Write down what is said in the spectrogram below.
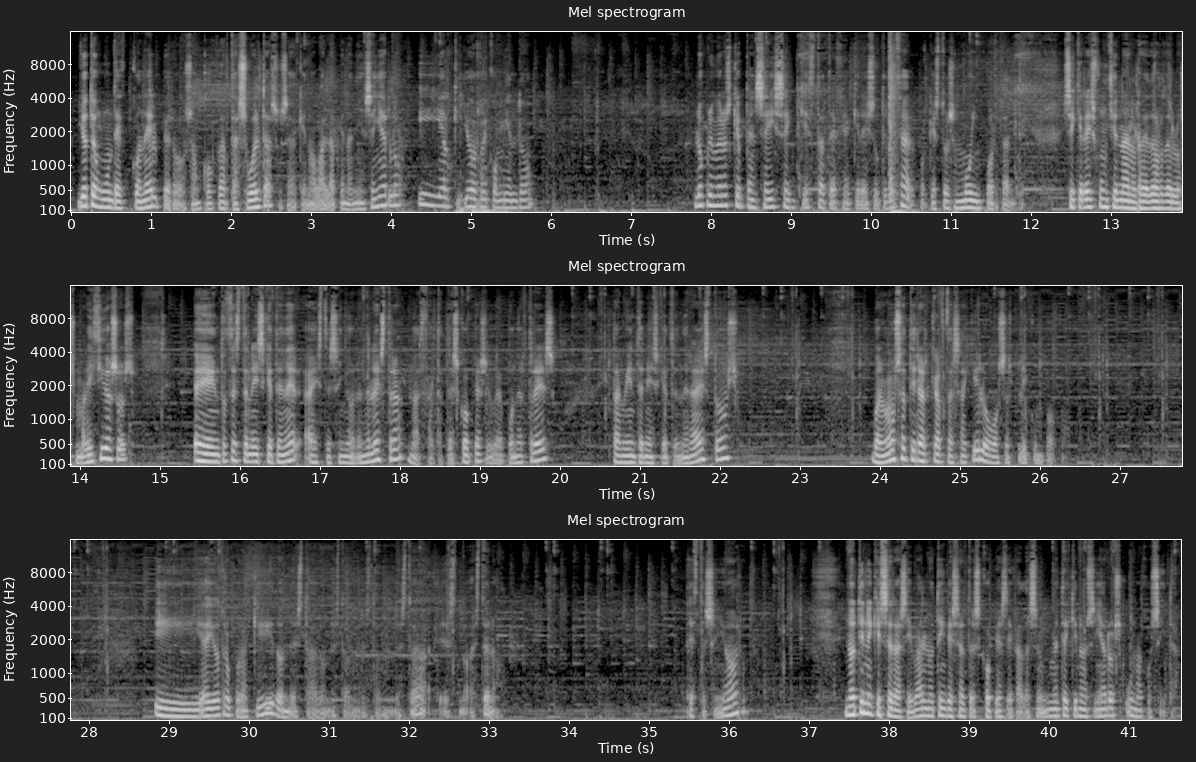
Yo tengo un deck con él, pero son con cartas sueltas, o sea que no vale la pena ni enseñarlo. Y el que yo recomiendo... Lo primero es que penséis en qué estrategia queréis utilizar, porque esto es muy importante. Si queréis funcionar alrededor de los maliciosos, eh, entonces tenéis que tener a este señor en el extra. No hace falta tres copias, yo voy a poner tres. También tenéis que tener a estos. Bueno, vamos a tirar cartas aquí y luego os explico un poco. Y hay otro por aquí. ¿Dónde está? ¿Dónde está? ¿Dónde está? ¿Dónde está? no, este no. Este señor. No tiene que ser así, ¿vale? No tiene que ser tres copias de cada. Simplemente quiero enseñaros una cosita.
